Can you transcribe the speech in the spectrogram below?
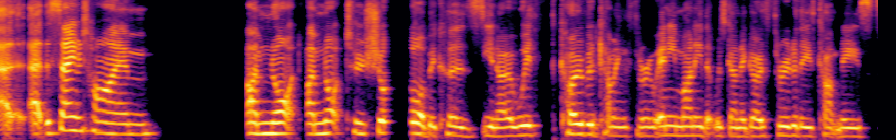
at, at the same time, I'm not I'm not too sure because you know with COVID coming through, any money that was going to go through to these companies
